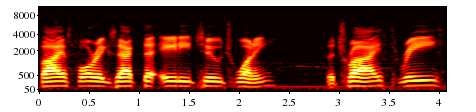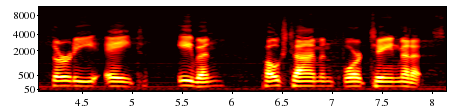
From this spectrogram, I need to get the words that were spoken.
5 4 exacta 82 20. The try 338 even. Post time in 14 minutes.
